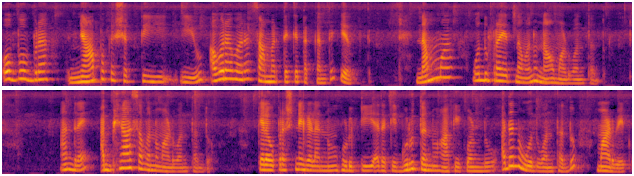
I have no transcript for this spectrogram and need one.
ಒಬ್ಬೊಬ್ಬರ ಜ್ಞಾಪಕ ಶಕ್ತಿಯು ಅವರವರ ಸಾಮರ್ಥ್ಯಕ್ಕೆ ತಕ್ಕಂತೆ ಇರ್ತದೆ ನಮ್ಮ ಒಂದು ಪ್ರಯತ್ನವನ್ನು ನಾವು ಮಾಡುವಂಥದ್ದು. ಅಂದರೆ ಅಭ್ಯಾಸವನ್ನು ಮಾಡುವಂಥದ್ದು. ಕೆಲವು ಪ್ರಶ್ನೆಗಳನ್ನು ಹುಡುಕಿ ಅದಕ್ಕೆ ಗುರುತನ್ನು ಹಾಕಿಕೊಂಡು ಅದನ್ನು ಓದುವಂಥದ್ದು ಮಾಡಬೇಕು.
